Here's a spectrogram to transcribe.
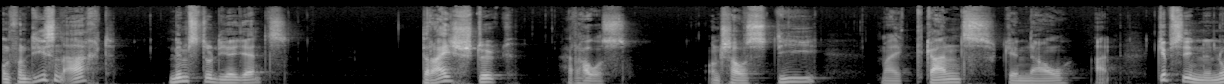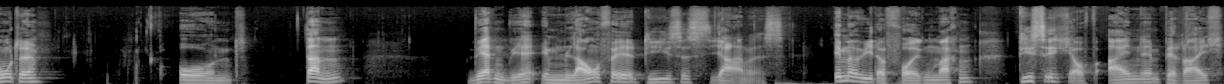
Und von diesen acht nimmst du dir jetzt drei Stück raus und schaust die mal ganz genau an. Gibst ihnen eine Note und dann werden wir im Laufe dieses Jahres immer wieder Folgen machen, die sich auf einen Bereich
